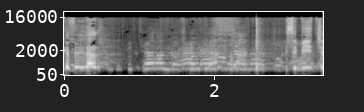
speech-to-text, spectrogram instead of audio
के फील्डर। इसी बीच।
